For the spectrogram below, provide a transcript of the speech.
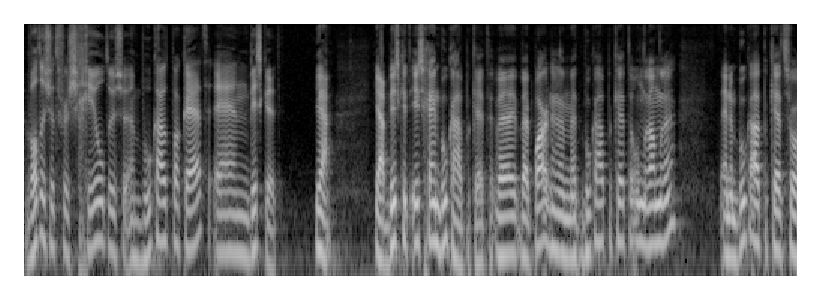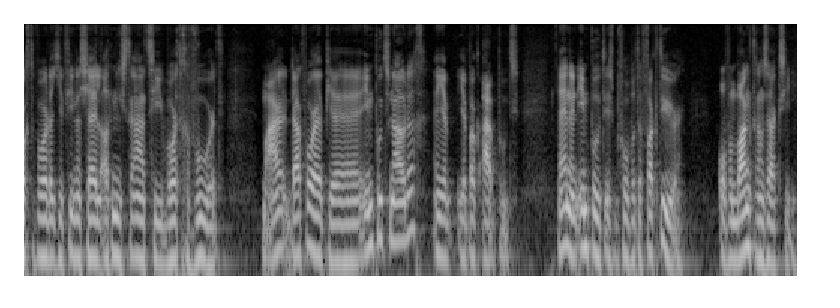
Wat is het verschil tussen een boekhoudpakket en Biscuit? Ja, ja Biscuit is geen boekhoudpakket. Wij, wij partneren met boekhoudpakketten onder andere. En een boekhoudpakket zorgt ervoor dat je financiële administratie wordt gevoerd. Maar daarvoor heb je inputs nodig en je, je hebt ook outputs. En een input is bijvoorbeeld een factuur of een banktransactie.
